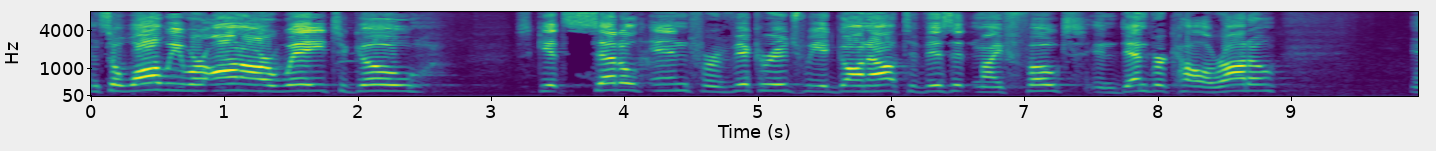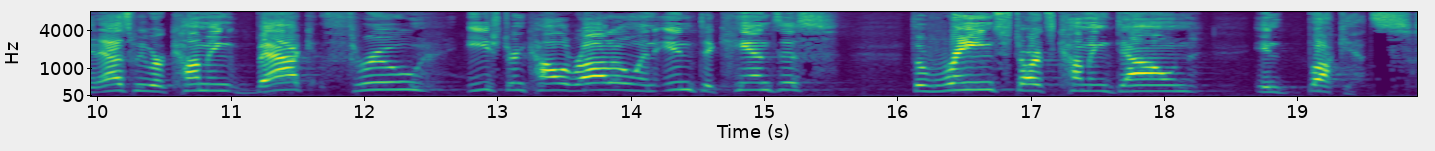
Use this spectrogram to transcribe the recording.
And so while we were on our way to go get settled in for vicarage, we had gone out to visit my folks in Denver, Colorado. And as we were coming back through eastern Colorado and into Kansas, the rain starts coming down in buckets.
